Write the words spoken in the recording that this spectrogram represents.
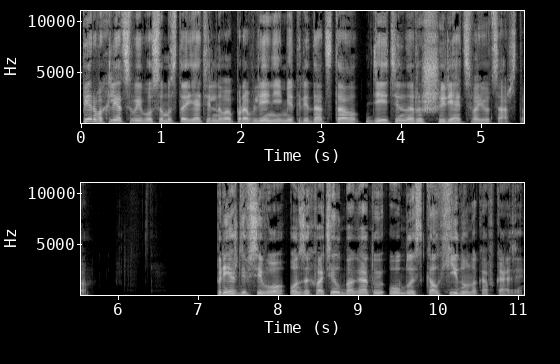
первых лет своего самостоятельного правления Митридат стал деятельно расширять свое царство. Прежде всего он захватил богатую область Колхиду на Кавказе.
